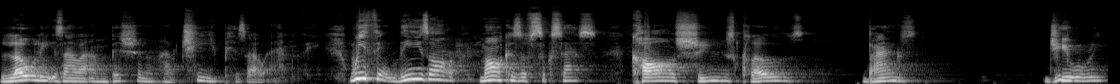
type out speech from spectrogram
lowly is our ambition and how cheap is our envy. We think these are markers of success cars, shoes, clothes, bags, jewelry.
